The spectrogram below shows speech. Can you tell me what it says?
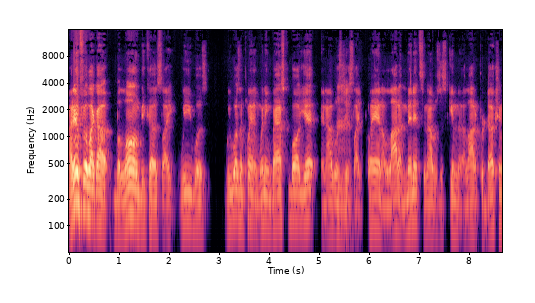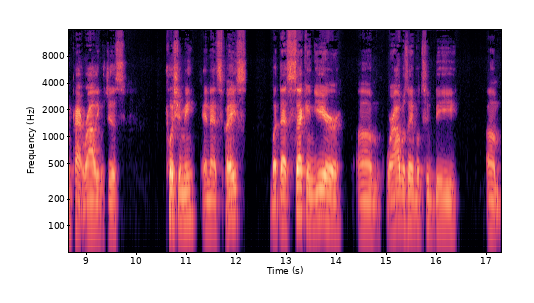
I didn't feel like I belonged because like we was we wasn't playing winning basketball yet, and I was mm. just like playing a lot of minutes, and I was just getting a lot of production. Pat Riley was just pushing me in that space. Right. But that second year, um, where I was able to be um,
